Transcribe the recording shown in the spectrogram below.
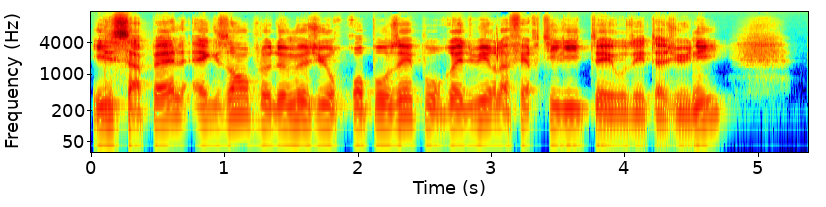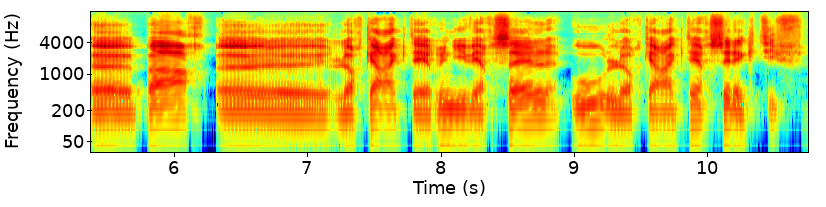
Il s'appelle Exemple de mesures proposées pour réduire la fertilité aux États-Unis. Euh, par leur caractère universel ou leur caractère sélectif.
